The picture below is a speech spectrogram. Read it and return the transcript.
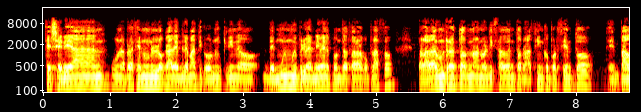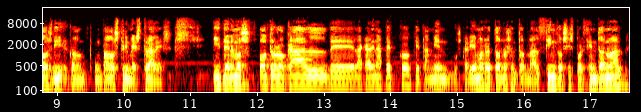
que serían una operación en un local emblemático un inquilino de muy, muy primer nivel, con contrato a largo plazo, para dar un retorno anualizado en torno al 5% en pagos, con, con pagos trimestrales. Y tenemos otro local de la cadena Pepco que también buscaríamos retornos en torno al 5 o 6% anual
